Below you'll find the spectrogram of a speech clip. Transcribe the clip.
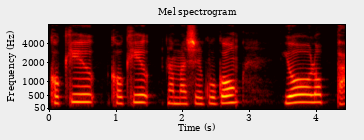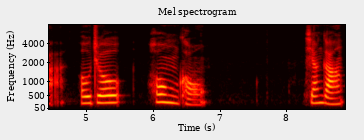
Kokiu Kokiu，那么是故宫、Europa、欧洲、Hong Kong、香港、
